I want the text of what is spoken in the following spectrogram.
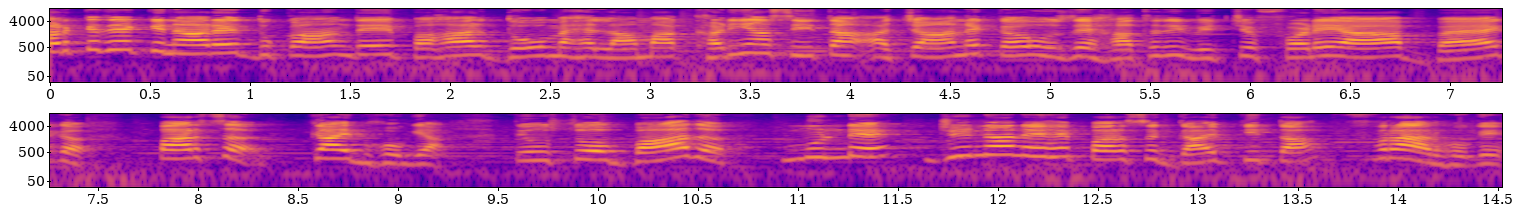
ਸੜਕ ਦੇ ਕਿਨਾਰੇ ਦੁਕਾਨ ਦੇ ਬਾਹਰ ਦੋ ਮਹਿਲਾਵਾਂ ਖੜੀਆਂ ਸੀ ਤਾਂ ਅਚਾਨਕ ਉਸਦੇ ਹੱਥ ਦੇ ਵਿੱਚ ਫੜਿਆ ਬੈਗ ਪਰਸ ਗਾਇਬ ਹੋ ਗਿਆ ਤੇ ਉਸ ਤੋਂ ਬਾਅਦ ਮੁੰਡੇ ਜਿਨ੍ਹਾਂ ਨੇ ਇਹ ਪਰਸ ਗਾਇਬ ਕੀਤਾ ਫਰਾਰ ਹੋ ਗਏ।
